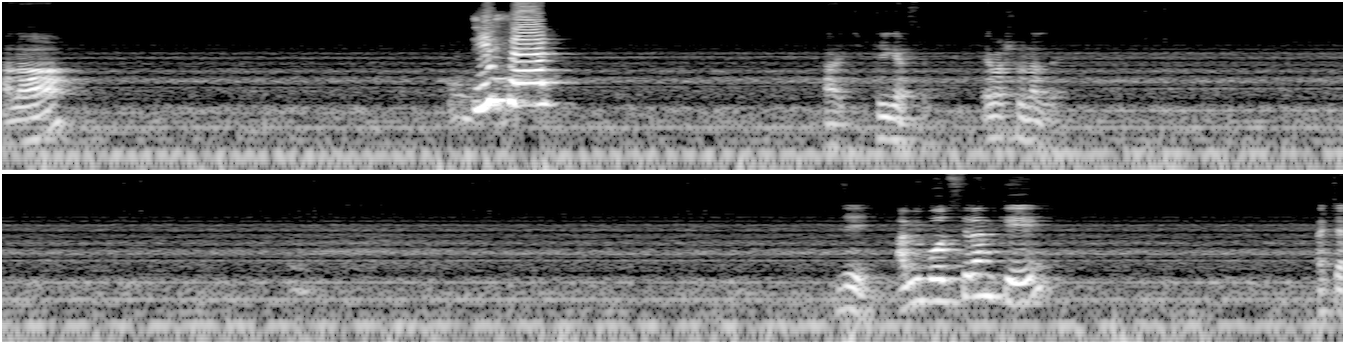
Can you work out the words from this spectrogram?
হ্যালো জি স্যার। আচ্ছা ঠিক আছে। এবার শোনা যায় জি, আমি বলছিলাম কি আচ্ছা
